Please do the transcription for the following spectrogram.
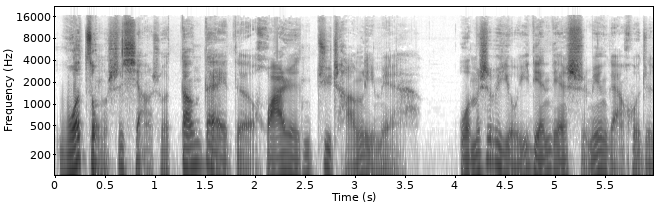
我总是想说，当代的华人剧场里面，我们是不是有一点点使命感，或者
